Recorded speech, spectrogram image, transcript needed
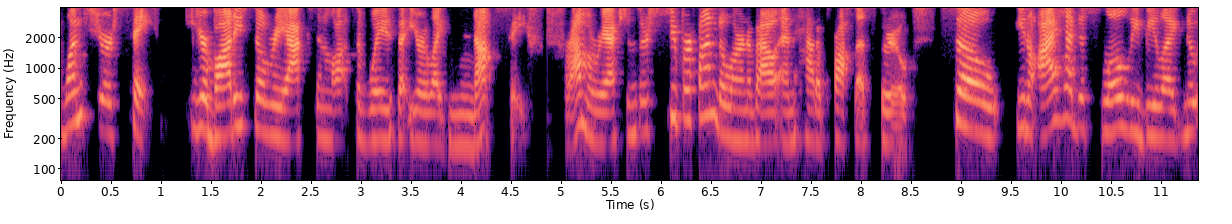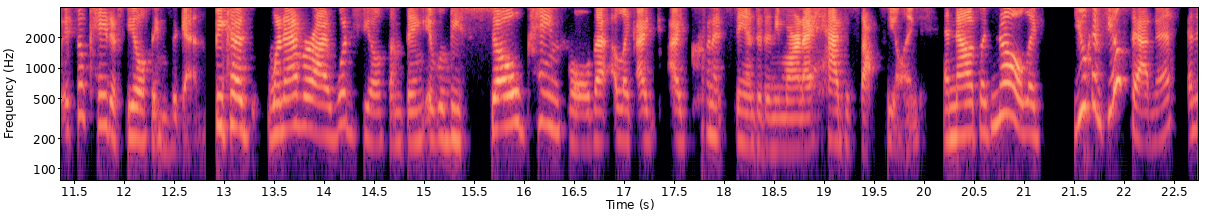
once you're safe your body still reacts in lots of ways that you're like not safe. Trauma reactions are super fun to learn about and how to process through. So, you know, I had to slowly be like, no, it's okay to feel things again. Because whenever I would feel something, it would be so painful that like I, I couldn't stand it anymore and I had to stop feeling. And now it's like, no, like you can feel sadness and,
